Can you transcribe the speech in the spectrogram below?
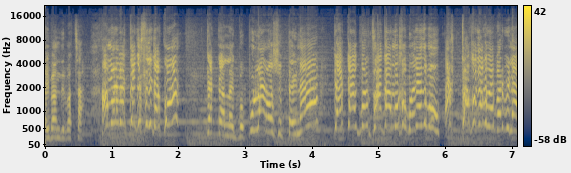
এই বান্দির বাচ্চা। আমার ব্যাগটা গেছিলি কা কো টাকা লাগবো পুলার অসুখ তাই না? টাকা একবার জায়গা মতো বইরে দেবো। একটা কথা বলতে পারবি না।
